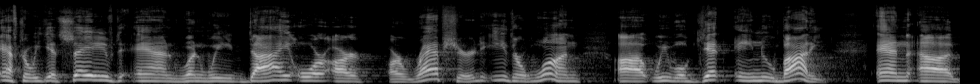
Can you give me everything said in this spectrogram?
after we get saved and when we die or are, are raptured, either one, uh, we will get a new body. And, uh,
